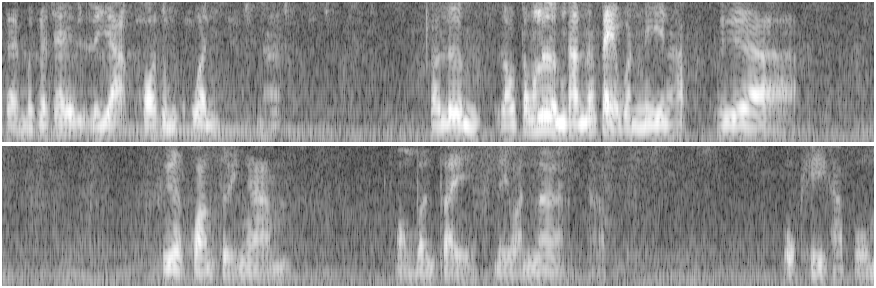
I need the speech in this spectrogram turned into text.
แต่มันก็ใช้ระยะพอสมควรนะฮะเราเริ่มเราต้องเริ่มทำตั้งแต่วันนี้นะครับ เพื่อ เพื่อความสวยงามของบอนไซในวันหน้าครับ โอเคครับผม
